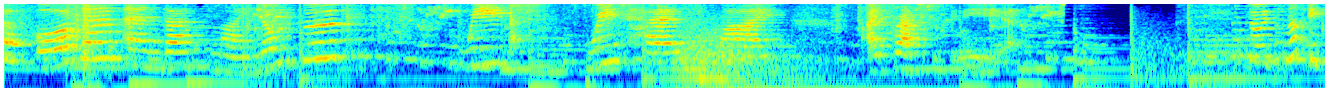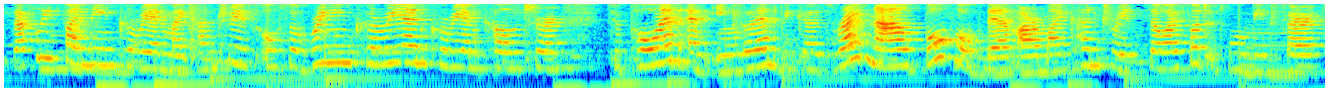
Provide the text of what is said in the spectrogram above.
love all of them and that's my notebook which which has my I practice in here. It's not exactly finding Korea in my country, it's also bringing Korean Korean culture to Poland and England because right now both of them are my countries so I thought it would be fair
